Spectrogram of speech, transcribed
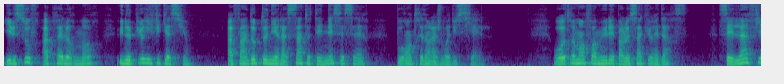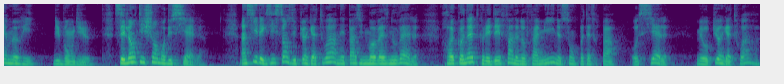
ils souffrent après leur mort une purification, afin d'obtenir la sainteté nécessaire pour entrer dans la joie du ciel. Ou autrement formulé par le Saint curé d'Ars, c'est l'infirmerie du bon Dieu, c'est l'antichambre du ciel. Ainsi l'existence du purgatoire n'est pas une mauvaise nouvelle. Reconnaître que les défunts de nos familles ne sont peut-être pas au ciel, mais au purgatoire,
